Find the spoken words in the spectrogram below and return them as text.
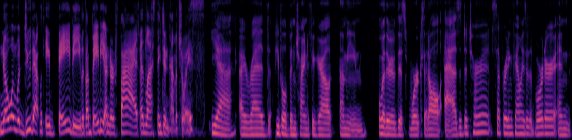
no one would do that with a baby, with a baby under five, unless they didn't have a choice. Yeah. I read people have been trying to figure out, I mean, whether this works at all as a deterrent, separating families at the border. And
